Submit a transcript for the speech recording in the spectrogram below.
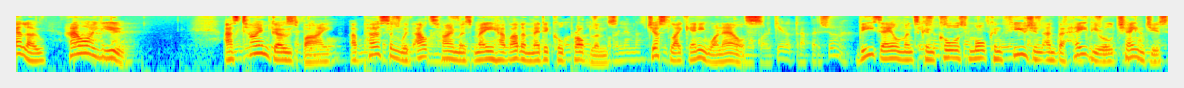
Hello, how are you? As time goes by, a person with Alzheimer's may have other medical problems, just like anyone else. These ailments can cause more confusion and behavioral changes,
